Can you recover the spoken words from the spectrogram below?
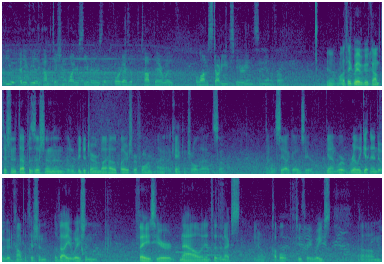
How do you how do you view the competition at wide receiver? There's the four guys at the top there with a lot of starting experience in the NFL. Yeah, I think we have a good competition at that position, and it'll be determined by how the players perform. I, I can't control that. So. you know, we'll see how it goes here. Again, we're really getting into a good competition evaluation phase here now and into the next, you know, couple, two, three weeks. Um,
